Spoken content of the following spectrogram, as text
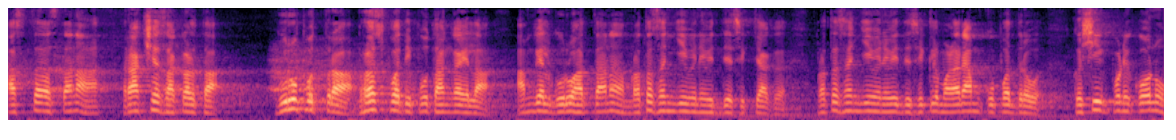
आसता आसतना राक्षसा कळटा गुरुपुत्र बृहस्पती पूत हांगा आयला आमगेले गुरू हातान मृत संजीवनी विद्य शिकच्याक मृत संजीवनी विद्य शिकले म्हळ्यार आमकां उपद्रव कशीकपणी कोणू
